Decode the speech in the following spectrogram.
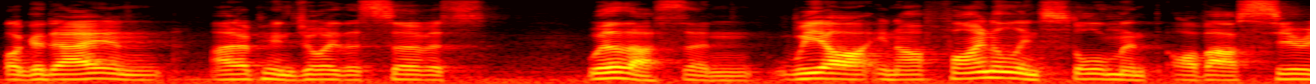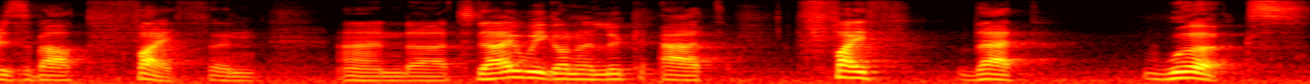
Well, good day, and I hope you enjoy this service with us. And we are in our final installment of our series about faith. And, and uh, today we're going to look at faith that works.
